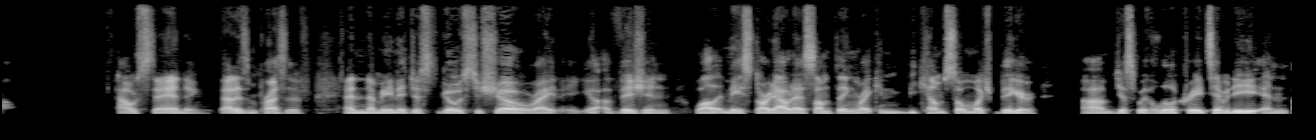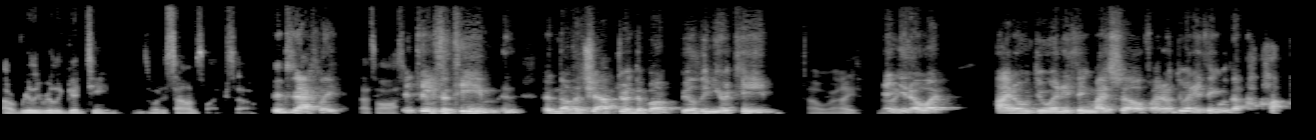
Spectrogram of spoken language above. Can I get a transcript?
Outstanding. That is impressive. And I mean, it just goes to show, right? A vision, while it may start out as something, right, can become so much bigger um, just with a little creativity and a really, really good team, is what it sounds like. So Exactly. that's awesome. It takes a team. And another chapter in the book, building your team. All right. And you know what? I don't do anything myself. I don't do anything with the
